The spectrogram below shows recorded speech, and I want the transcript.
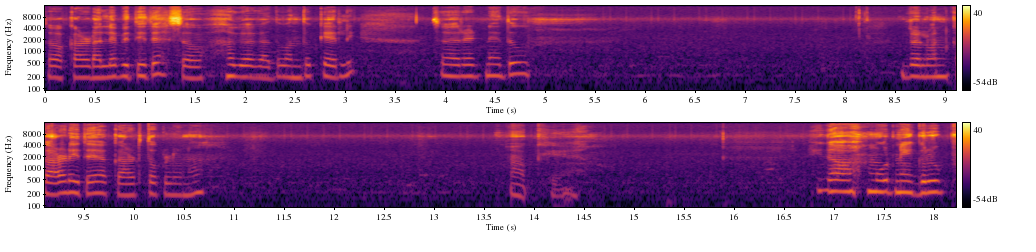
ಸೊ ಆ ಕಾರ್ಡಲ್ಲೇ ಬಿದ್ದಿದೆ. ಸೊ ಹಾಗಾಗಿ ಅದು ಒಂದಕ್ಕೆ ಇರಲಿ. ಸೊ ಎರಡನೇದು ಇದರಲ್ಲಿ ಒಂದು ಕಾರ್ಡ್ ಇದೆ, ಆ ಕಾರ್ಡ್ ತಗೊಳ್ಳೋಣ. ಓಕೆ ಈಗ ಮೂರನೇ ಗ್ರೂಪ್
